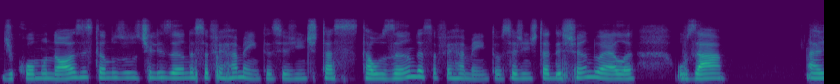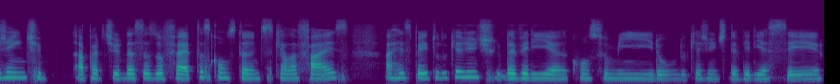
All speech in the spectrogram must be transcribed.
de como nós estamos utilizando essa ferramenta, se a gente está tá usando essa ferramenta ou se a gente está deixando ela usar a gente a partir dessas ofertas constantes que ela faz a respeito do que a gente deveria consumir ou do que a gente deveria ser.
